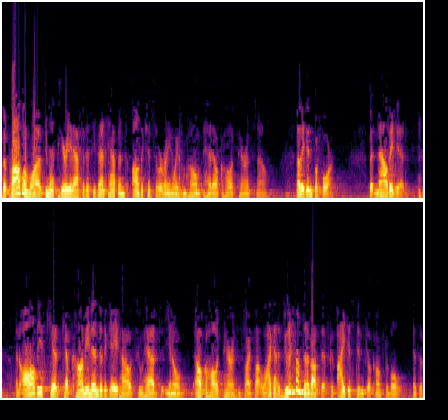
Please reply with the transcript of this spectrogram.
The problem was, in that period after this event happened, all the kids that were running away from home had alcoholic parents now. Now they didn't before, but now they did. And all these kids kept coming into the gatehouse who had, you know, alcoholic parents. And so I thought, well, I got to do something about this because I just didn't feel comfortable as a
